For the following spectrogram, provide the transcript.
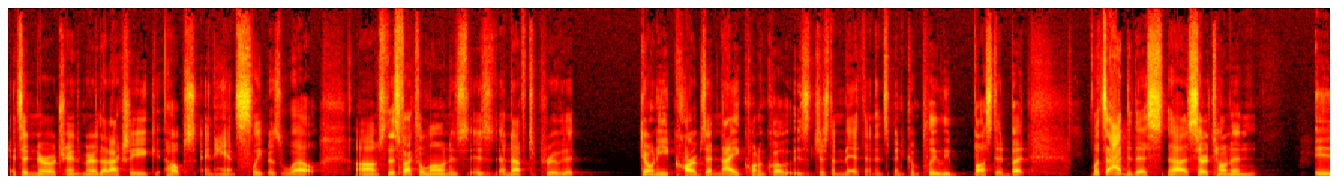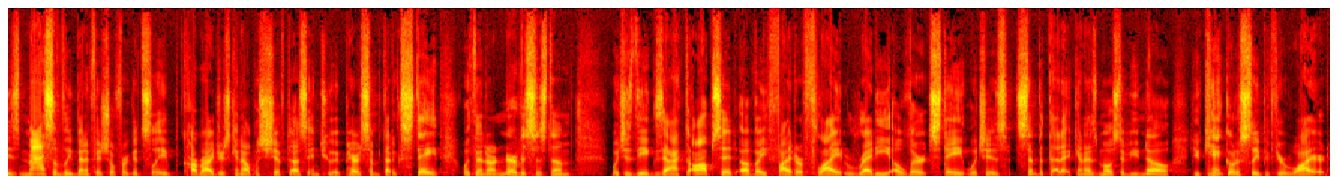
it's a neurotransmitter that actually helps enhance sleep as well. Um, so, this fact alone is, is enough to prove that don't eat carbs at night, quote unquote, is just a myth and it's been completely busted. But let's add to this uh, serotonin is massively beneficial for good sleep. Carbohydrates can help us shift us into a parasympathetic state within our nervous system, which is the exact opposite of a fight or flight, ready, alert state, which is sympathetic. And as most of you know, you can't go to sleep if you're wired.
